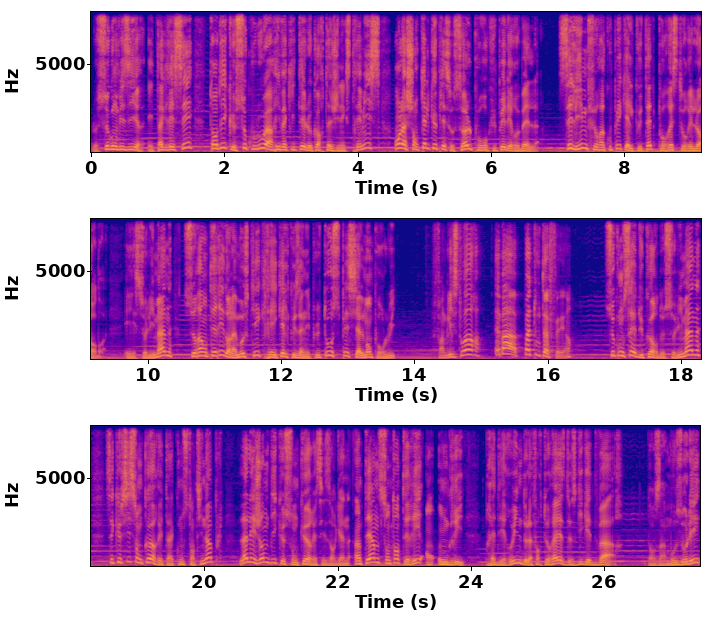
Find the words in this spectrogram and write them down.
Le second vizir est agressé, tandis que Sokoulou arrive à quitter le cortège in extremis en lâchant quelques pièces au sol pour occuper les rebelles. Selim fera couper quelques têtes pour restaurer l'ordre, et Soliman sera enterré dans la mosquée créée quelques années plus tôt spécialement pour lui. Fin de l'histoire? Eh bah, pas tout à fait, hein. Ce qu'on sait du corps de Soliman, c'est que si son corps est à Constantinople, la légende dit que son cœur et ses organes internes sont enterrés en Hongrie, près des ruines de la forteresse de Sgigedvar, dans un mausolée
